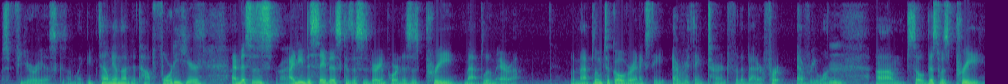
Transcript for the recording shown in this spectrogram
was furious because i'm like you tell me i'm not in the top 40 here and this is i need to say this because this is very important this is pre matt bloom era when Matt Bloom took over NXT, everything turned for the better for everyone. Um, so this was pre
